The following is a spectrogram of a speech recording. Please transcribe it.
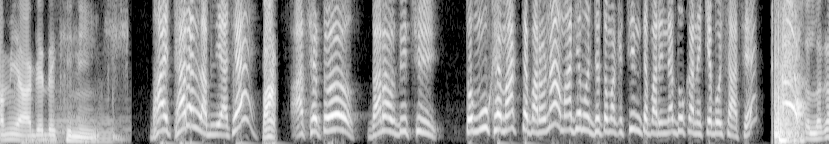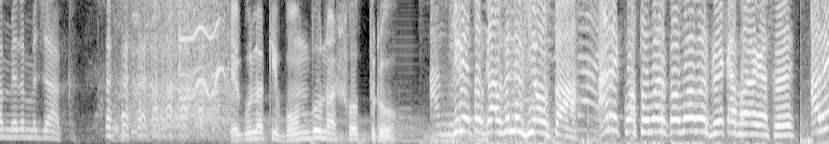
আমি আগে দেখিনি। ভাই ফেরাল লাভলি আছে? আচ্ছা তো। দাঁড়াও দিচ্ছি। তো মুখে মাখতে পারো না? মাঝে মধ্যে তোমাকে চিনতে পারি না দোকানে কে বসে আছে? লাগা মেরা মজাক। এগুলা কি বন্ধু না শত্রু? কিরে তোর গার্লফ্রেন্ডের কি অবস্থা? আরে কতবার কতবার ব্রেকআপ হয়ে গেছে? আরে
